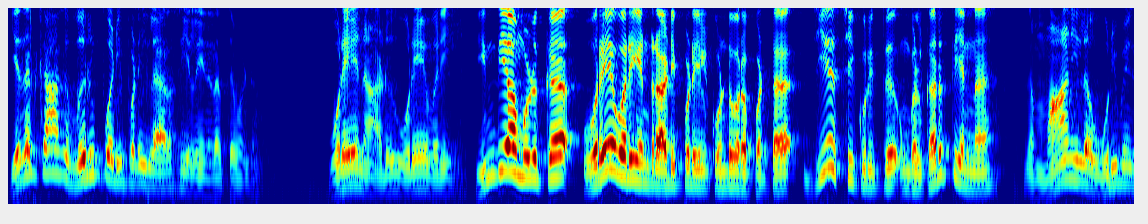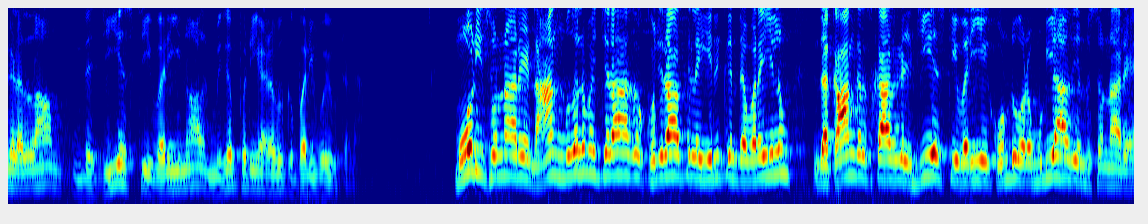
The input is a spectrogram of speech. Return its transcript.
எதற்காக வெறுப்பு அடிப்படையில் அரசியலை நடத்த வேண்டும்? ஒரே நாடு ஒரே வரி. இந்தியா முழுக்க ஒரே வரி என்ற அடிப்படையில் கொண்டு வரப்பட்ட ஜிஎஸ்டி குறித்து உங்கள் கருத்து என்ன? இந்த மாநில உரிமைகளெல்லாம் இந்த ஜிஎஸ்டி வரியினால் மிகப்பெரிய அளவுக்கு பறி போய்விட்டன மோடி சொன்னாரே நான் முதலமைச்சராக குஜராத்தில் இருக்கின்ற வரையிலும் இந்த காங்கிரஸ்காரர்கள் ஜிஎஸ்டி வரியை கொண்டு வர முடியாது என்று சொன்னாரே.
